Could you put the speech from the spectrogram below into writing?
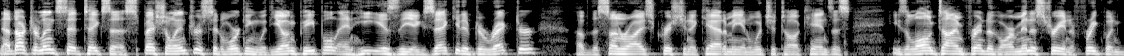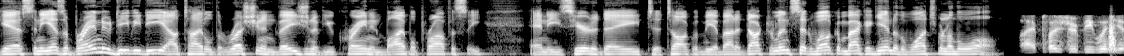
Now, Dr. Lindsted takes a special interest in working with young people, and he is the executive director of the Sunrise Christian Academy in Wichita, Kansas. He's a longtime friend of our ministry and a frequent guest, and he has a brand new DVD out titled The Russian Invasion of Ukraine and Bible Prophecy. And he's here today to talk with me about it. Dr. Lindsted, welcome back again to the Watchman on the Wall. My pleasure to be with you.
